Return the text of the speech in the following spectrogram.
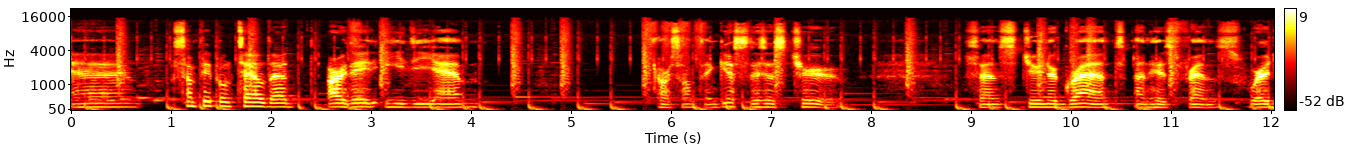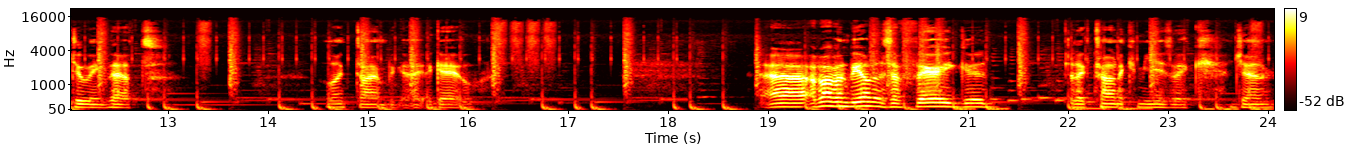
And some people tell that are they EDM or something. Yes, this is true. Since Junior Grant and his friends were doing that a long time ago. Uh, Above and Beyond is a very good electronic music genre.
